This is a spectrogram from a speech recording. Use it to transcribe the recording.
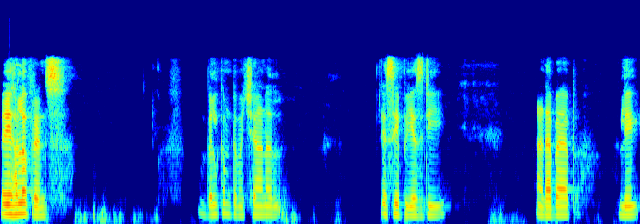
Hey, hello friends. Welcome to my channel SAP SD and ABAP League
